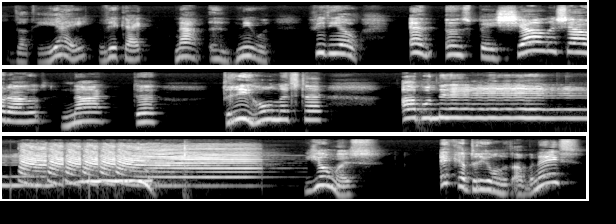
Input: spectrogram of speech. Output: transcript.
dat jij weer kijkt naar een nieuwe video. En een speciale shout-out naar de 300ste abonnee. Jongens, ik heb 300 abonnees.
